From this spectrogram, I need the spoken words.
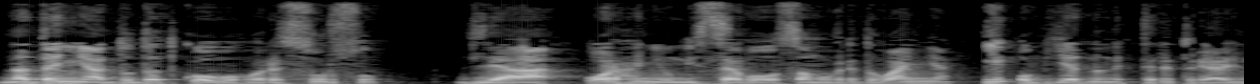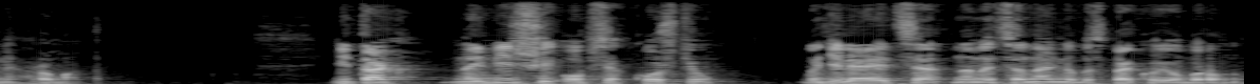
надання додаткового ресурсу для органів місцевого самоврядування і об'єднаних територіальних громад. І так, найбільший обсяг коштів виділяється на національну безпеку і оборону.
